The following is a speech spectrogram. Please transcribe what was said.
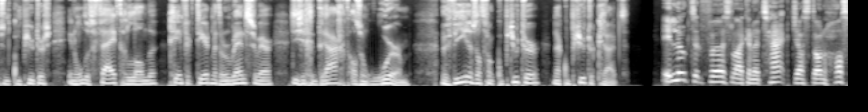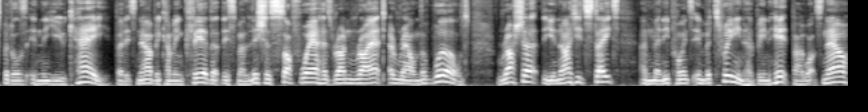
100.000 computers in 150 landen geïnfecteerd met een ransomware die zich gedraagt als een worm. Een virus dat van computer naar computer kruipt. It looked at first like an attack just on hospitals in the UK, but it's now becoming clear that this malicious software has run riot around the world. Russia, the United States, and many points in between have been hit by what's now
